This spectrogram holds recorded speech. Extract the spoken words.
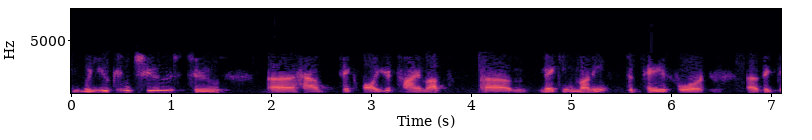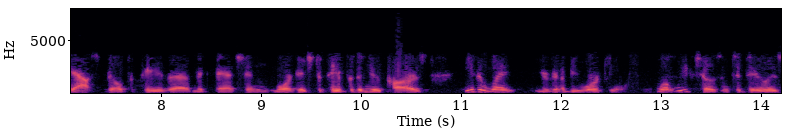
We, you can choose to uh, have take all your time up um, making money to pay for uh, the gas bill, to pay the McMansion mortgage, to pay for the new cars. Either way, you're going to be working. What we've chosen to do is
